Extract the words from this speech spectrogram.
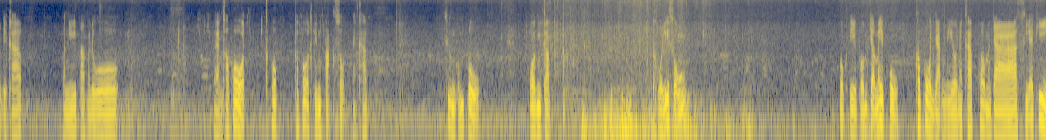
วัสดีครับ วันนี้พามาดูแปลงข้าวโพดข้าวโพดข้าวโพดกินฝักสดนะครับ ซึ่งผมปลูกปนกับถั่วลิสงปกติผมจะไม่ปลูกข้าวโพดอย่างเดียวนะครับ เพราะมันจะเสียที่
